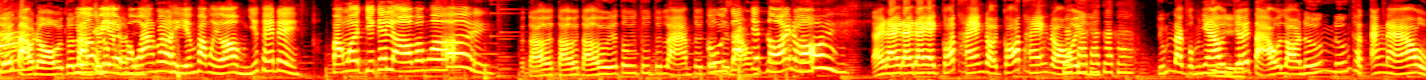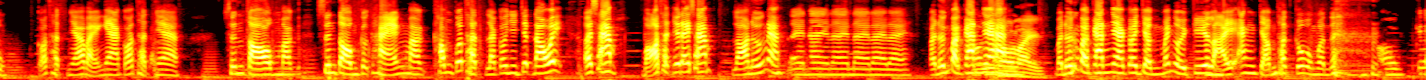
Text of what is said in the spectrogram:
chế tạo đồ tôi làm cái bây giờ nút đồ ăn đó là hiếm phong hiểu không? Giết hết đi. Phong ơi chia cái lò phong ơi. Từ từ từ để tôi tôi tôi làm tôi tôi, sắp chết đói rồi. Đây đây đây đây có than rồi có than rồi. chúng ta cùng nhau chế tạo lò nướng nướng thịt ăn nào. Có thịt nha bạn nha có thịt nha. Sinh tồn mà sinh tồn cực hạn mà không có thịt là coi như chết đói. Ơi sam bỏ thịt vô đây sam. Lò nướng nè. Đây đây đây đây đây đây. Bà đứng bà canh nha. Bà đứng bà canh nha coi chừng mấy người kia lại ăn trộm thịt của bọn mình ok.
